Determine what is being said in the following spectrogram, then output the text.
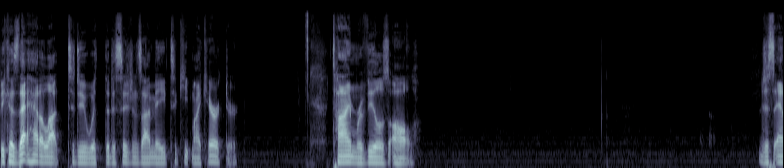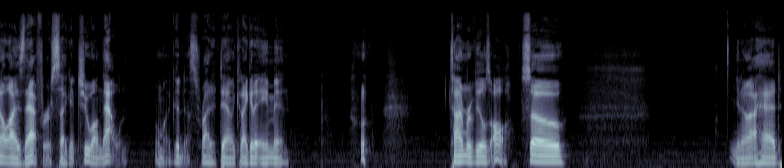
because that had a lot to do with the decisions I made to keep my character. Time reveals all. Just analyze that for a second. Chew on that one. Oh my goodness. Write it down. Can I get an amen? Time reveals all. So, you know, I had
